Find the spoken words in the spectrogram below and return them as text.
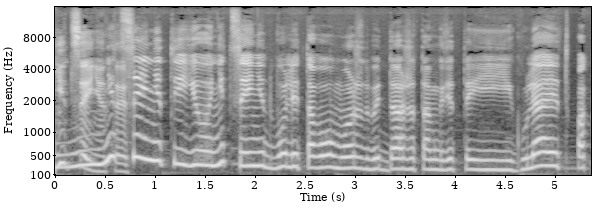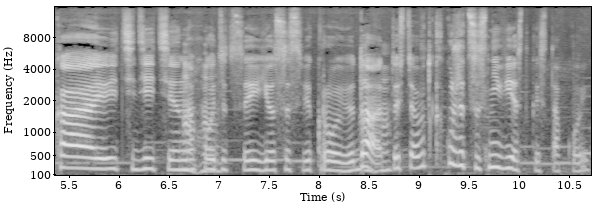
не ценит, не ценит ее, не ценит, более того, может быть, даже там где-то и гуляет, пока эти дети uh-huh. находятся ее со свекровью. Да, то есть, а вот как ужиться с невесткой с такой?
